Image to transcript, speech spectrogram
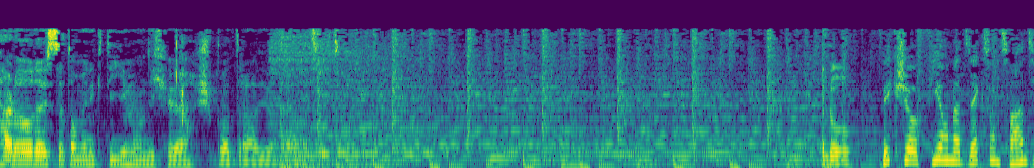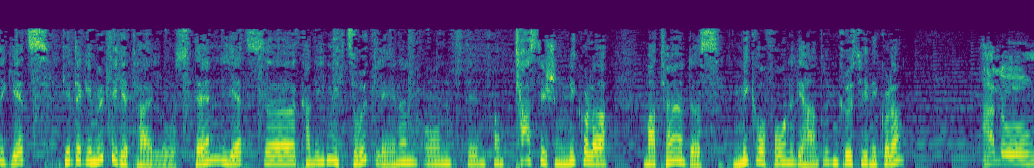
Hallo, da ist der Dominik Diem und ich höre Sportradio 360. Hallo. Big Show 426, jetzt geht der gemütliche Teil los, denn jetzt äh, kann ich mich zurücklehnen und dem fantastischen Nicolas Martin das Mikrofon in die Hand drücken. Grüß dich, Nicolas. Hallo.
